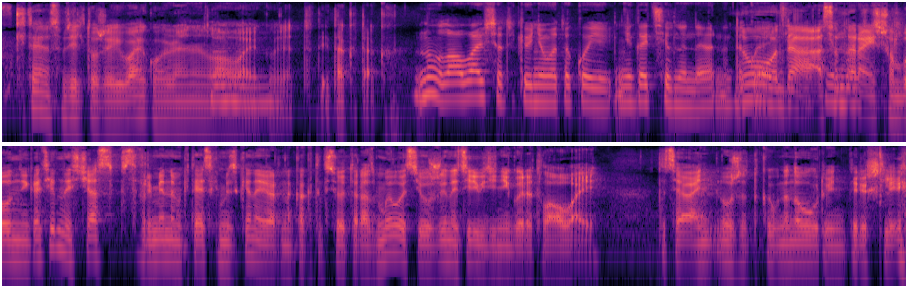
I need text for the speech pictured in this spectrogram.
В Китае, на самом деле, тоже и 外国人, и лаовай говорят. И так, и так. Ну, лаовай все-таки у него такой негативный, наверное, Ну, да, особенно раньше он был негативный. Сейчас в современном китайском языке, наверное, как-то все это размылось, и уже на телевидении говорят лаовай. То есть они уже как бы на новый уровень перешли.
